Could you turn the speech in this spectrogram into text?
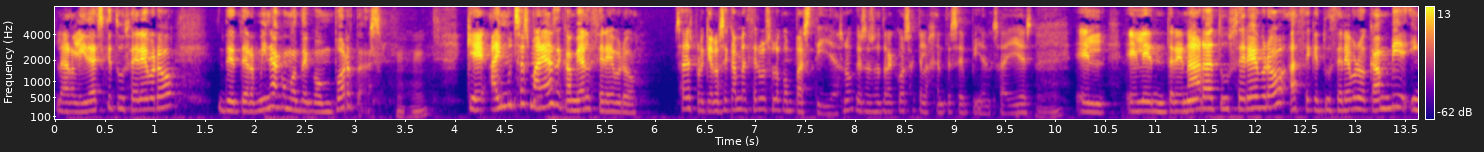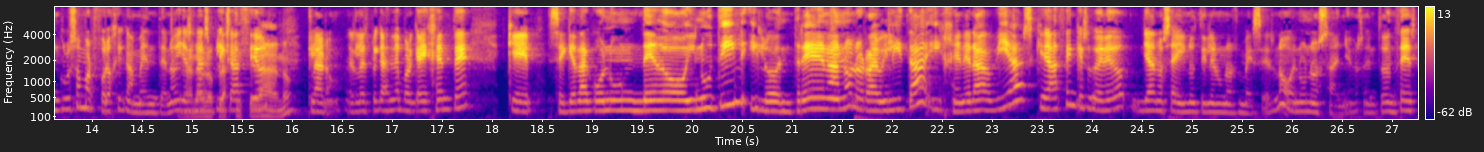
la realidad es que tu cerebro determina cómo te comportas. Que hay muchas maneras de cambiar el cerebro. ¿Sabes? Porque no se cambia el cerebro solo con pastillas, ¿no? Que eso es otra cosa que la gente se piensa. Y es el, el, entrenar a tu cerebro hace que tu cerebro cambie incluso morfológicamente, ¿no? Y es la explicación. Claro, es la explicación porque hay gente que se queda con un dedo inútil y lo entrena, ¿no? Lo rehabilita y genera vías que hacen que su dedo ya no sea inútil en unos meses, ¿no? O en unos años. Entonces,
